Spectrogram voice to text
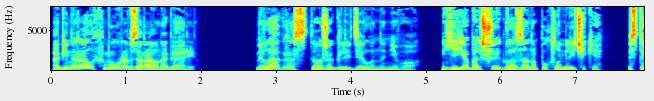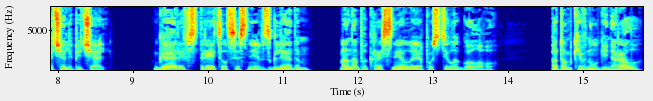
а генерал хмуро взирал на Гарри. Мелагрос тоже глядела на него. Ее большие глаза на пухлом личике источали печаль. Гарри встретился с ней взглядом, она покраснела и опустила голову. Потом кивнул генералу,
